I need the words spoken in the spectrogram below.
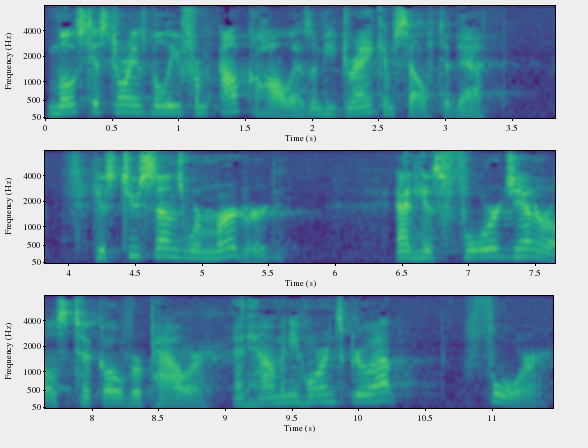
Most historians believe from alcoholism, he drank himself to death. His two sons were murdered and his four generals took over power. And how many horns grew up? Four.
